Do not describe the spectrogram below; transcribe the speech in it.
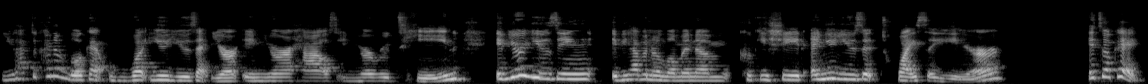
you have to kind of look at what you use at your in your house in your routine. If you're using if you have an aluminum cookie sheet and you use it twice a year, it's okay.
